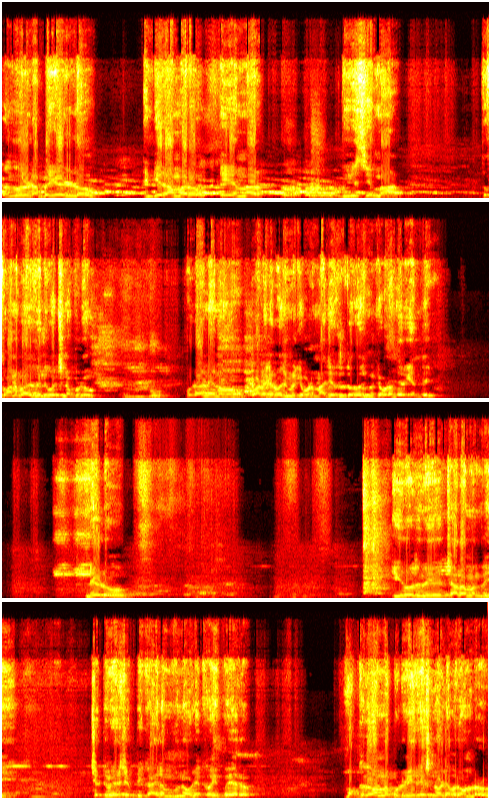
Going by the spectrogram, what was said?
పంతొమ్మిది వందల డెబ్బై ఏడులో ఎన్టీ రామారావు ఏఎన్ఆర్ దివిసీమ తుఫాను బాధితులకు వచ్చినప్పుడు కూడా నేను వాళ్ళకి రోజు ఇవ్వడం నా చేతులతో రోజు మీకు ఇవ్వడం జరిగింది. నేడు ఈ రోజుని చాలామంది చెట్టు పేరు చెప్పి కాయలు అమ్ముకునే వాళ్ళు ఎక్కువైపోయారు. మొక్కగా ఉన్నప్పుడు నీరేసిన వాళ్ళు ఎవరు ఉండరు.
